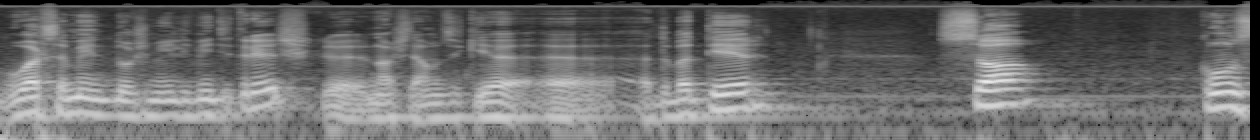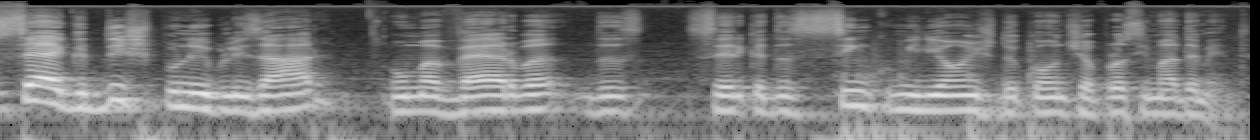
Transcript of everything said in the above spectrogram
o orçamento de 2023, que nós estamos aqui a, a, a debater, só consegue disponibilizar uma verba de cerca de 5 milhões de contos aproximadamente.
